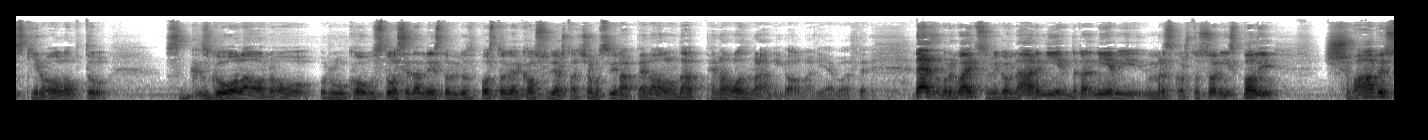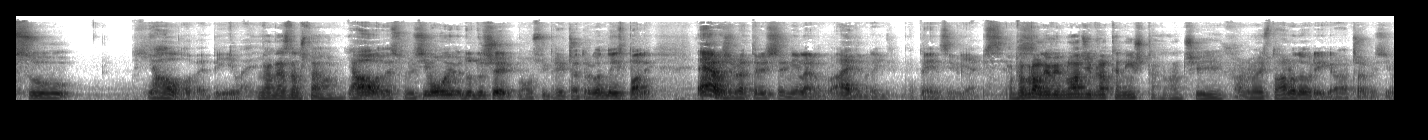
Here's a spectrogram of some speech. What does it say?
skinuo loptu s, gola, ono, rukom u 117. minutu, posto toga kao sudija šta će ono svira penal, onda penal odbrani golman, jebote. Ne znam, Urugvajci su mi govnari, nije, nije mi mrsko što su oni ispali, Švabe su jalove bile, No, ne znam šta je ono. Jalove su, mislim, ovo ime do duše, ovo su i prije četiri godine ispali. Ne može, brate, više Miller, ajde, bre, penziju, jebi se. Pa dobro, ali ovi mlađi, brate, ništa. Znači, Oni imaju stvarno dobri igrača, mislim,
